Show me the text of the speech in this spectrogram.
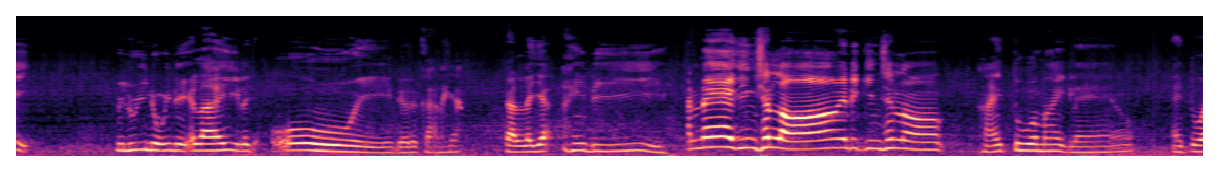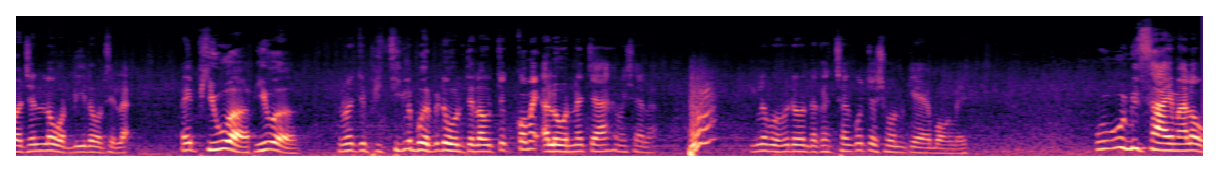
ย ไม่รู้อีโหนอีเนอะไรแล้วโอ้ยเดี๋ยวเดี๋ยวการระยะการระยะให้ดี อันแน่ยิงฉันหรอไม่ได้กินฉันหรอกหายตัวมาอีกแล้วหายตัวฉันโหลดดีโหลดเสร็จแล้วไอ้พิวอะพิวอะเราจะผิดทิ้งระเบิดไปโดน แต่เราจะก็ไม่อโลนนะจ๊ะไม่ใช่ละทิ้งระเบิดไม่โดนแต่ฉันก็จะชนแกบอกเลยอุ้ยอุ้ยมิสไซล์มาแล้ว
